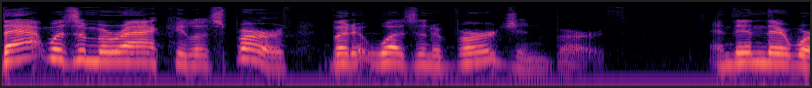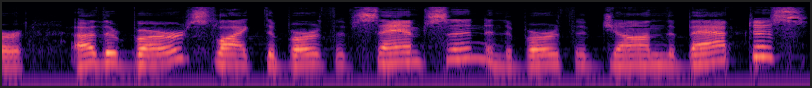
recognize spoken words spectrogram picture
That was a miraculous birth, but it wasn't a virgin birth. And then there were other births, like the birth of Samson and the birth of John the Baptist.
